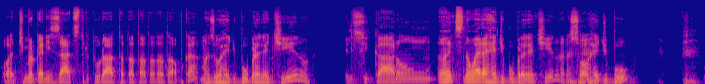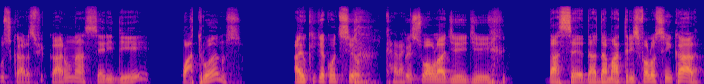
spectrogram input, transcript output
pô, time organizado, estruturado, tal, tal, tal, tal, tal. Cara, mas o Red Bull Bragantino, eles ficaram. Antes não era Red Bull Bragantino, era só Uhum. Red Bull. Os caras ficaram na Série D quatro anos. Aí o que, que aconteceu? O Caraca. pessoal lá de, de- da, da, da matriz falou assim, cara,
